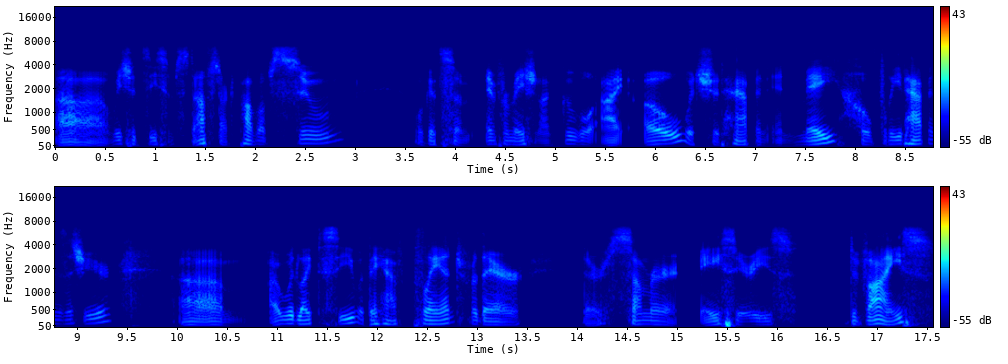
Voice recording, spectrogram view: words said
Uh, we should see some stuff start to pop up soon. We'll get some information on Google I/O, which should happen in May. Hopefully, it happens this year. Um, I would like to see what they have planned for their their summer A series device,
